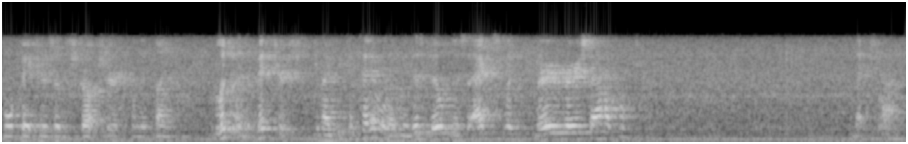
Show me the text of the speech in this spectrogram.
More pictures of the structure and the thing. Looking at the pictures, you know, you can tell, I mean, this building is actually very, very salvageable. Next slide.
